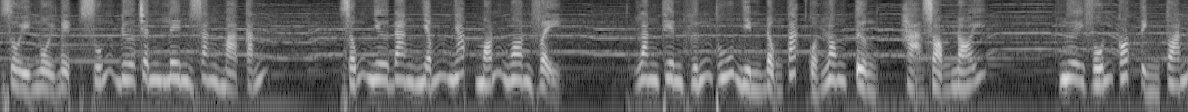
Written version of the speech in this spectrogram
Rồi ngồi mệt xuống đưa chân lên răng mà cắn. Giống như đang nhấm nháp món ngon vậy. Lăng thiên hứng thú nhìn động tác của long tường, Hạ giọng nói. Ngươi vốn có tính toán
